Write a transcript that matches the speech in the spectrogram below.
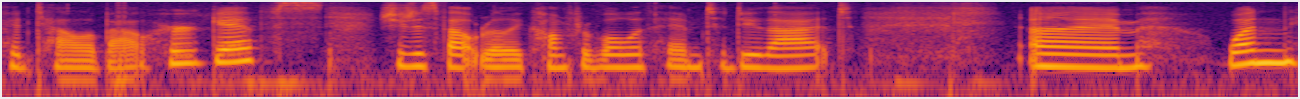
could tell about her gifts. She just felt really comfortable with him to do that. Um one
